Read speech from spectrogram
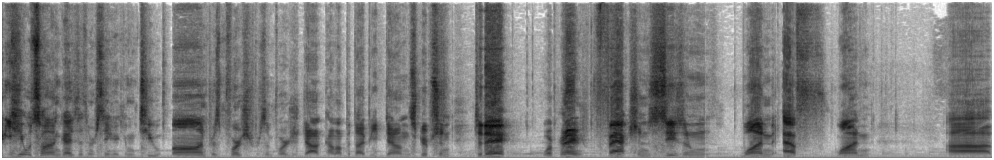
Alrighty, hey, what's on, guys? Deathmercy here coming to you on PrismForge I'll put that IP down in the description. Today, we're playing Faction Season 1, F1. Uh,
